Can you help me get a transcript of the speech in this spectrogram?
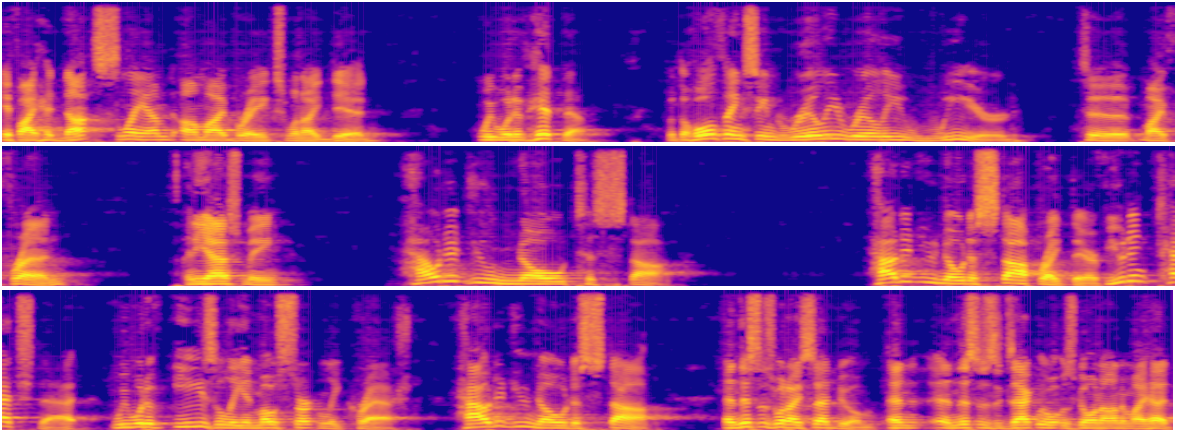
if I had not slammed on my brakes when I did, we would have hit them. But the whole thing seemed really, really weird to my friend. And he asked me, how did you know to stop? How did you know to stop right there? If you didn't catch that, we would have easily and most certainly crashed. How did you know to stop? And this is what I said to him. And, and this is exactly what was going on in my head.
